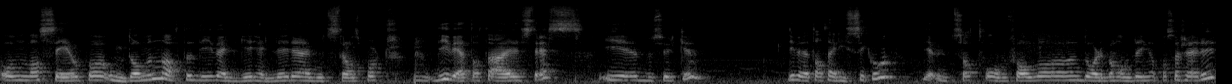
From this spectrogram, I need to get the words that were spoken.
Og man ser jo på ungdommen da, at de velger heller eh, godstransport. De vet at det er stress i bussyrket. De vet at det er risiko. De er utsatt for overfall og dårlig behandling av passasjerer.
